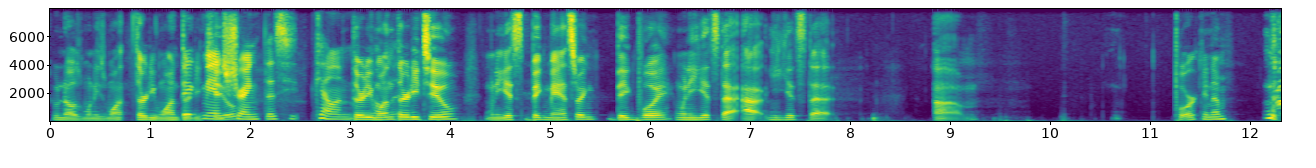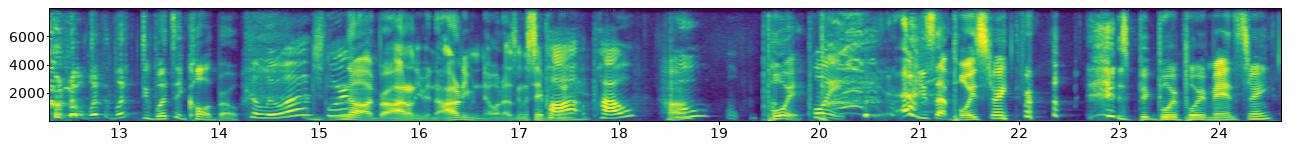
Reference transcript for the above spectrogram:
who knows when he's one, 31, Big man 32, strength, as Kellan 31, called 32, when he gets big man strength, big boy, when he gets that, out, he gets that, um, pork in him. No, no, what, what, dude, what's it called, bro? Kalua pork? No, bro, I don't even know. I don't even know what I was gonna say. But Pa, when, pow? Huh? Poo? poi, Poi. He's that boy strength, bro. His big boy boy man strength.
